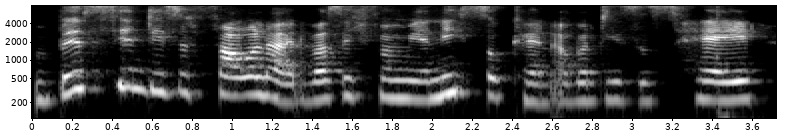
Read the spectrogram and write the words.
ein bisschen diese Faulheit, was ich von mir nicht so kenne, aber dieses, hey,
